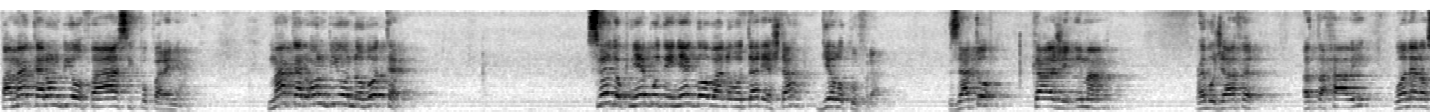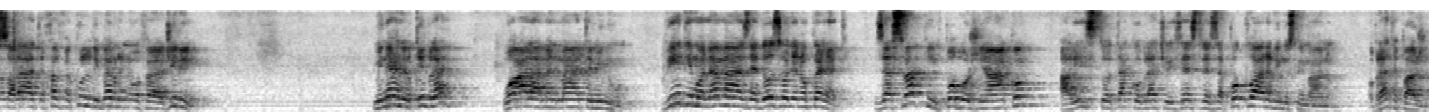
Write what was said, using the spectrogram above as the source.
pa makar on bio fasih pokvarenja, makar on bio novotar, sve dok ne bude njegova novotarija, šta? Dijelo kufra. Zato kaže ima Ebu Džafer At-Tahavi وَنَرَ صَلَاةَ خَلْفَ كُلِّ بَرٍ وَفَاجِرٍ min ahli al-qibla wa ala man مِنْهُمْ. Vidimo namaz da je dozvoljeno klanjati za svakim pobožnjakom, ali isto tako, braćo i sestre, za pokvarenim muslimanom. Obrate pažnju.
